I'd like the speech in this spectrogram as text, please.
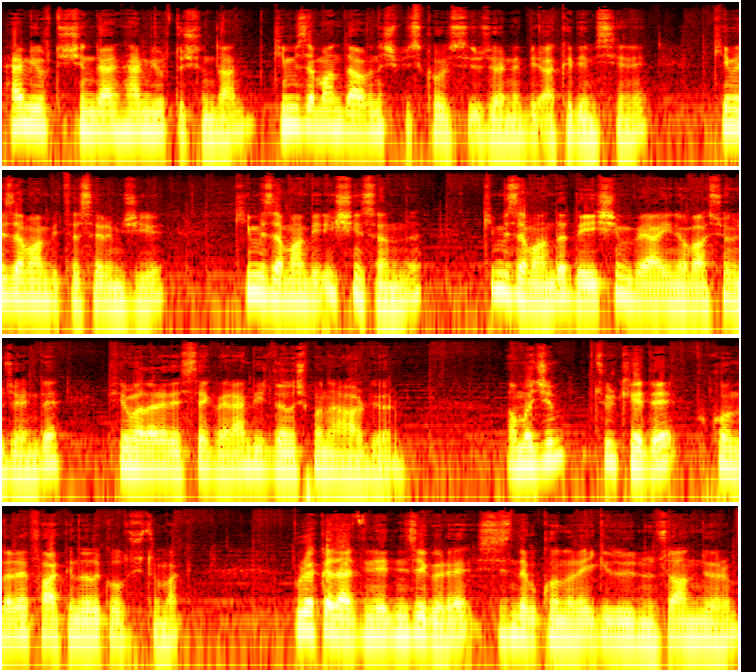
Hem yurt içinden hem yurt dışından kimi zaman davranış psikolojisi üzerine bir akademisyeni, kimi zaman bir tasarımcıyı, kimi zaman bir iş insanını, kimi zaman da değişim veya inovasyon üzerinde firmalara destek veren bir danışmanı ağırlıyorum. Amacım Türkiye'de bu konulara farkındalık oluşturmak. Buraya kadar dinlediğinize göre sizin de bu konulara ilgi duyduğunuzu anlıyorum.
